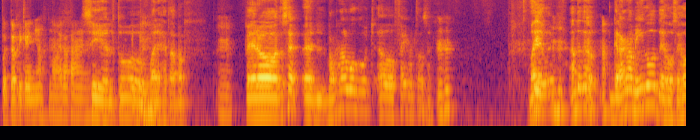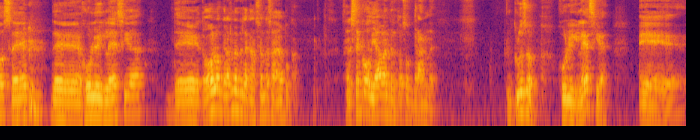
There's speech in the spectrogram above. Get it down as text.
puertorriqueño, no era tan... Sí, él tuvo varias etapas. Pero entonces, el- vamos al Walk of Fame entonces. ujú. Vaya, Sí. güey, Antes de eso, Ah, ah. gran amigo de José José, de Julio Iglesias, de todos los grandes de la canción de esa época. O sea, él se codeaba entre todos esos grandes. Incluso Julio Iglesias eh,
